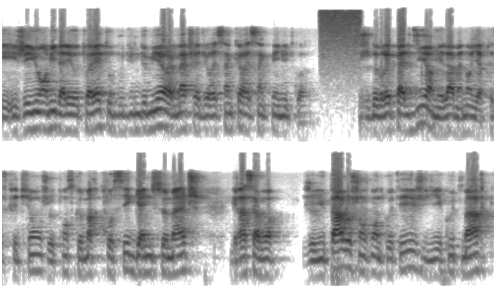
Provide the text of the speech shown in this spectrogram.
Et j'ai eu envie d'aller aux toilettes au bout d'une demi-heure et le match a duré 5 heures et 5 minutes. quoi. Je devrais pas le dire, mais là maintenant il y a prescription. Je pense que Marc Rosset gagne ce match grâce à moi. Je lui parle au changement de côté. Je lui dis écoute Marc,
